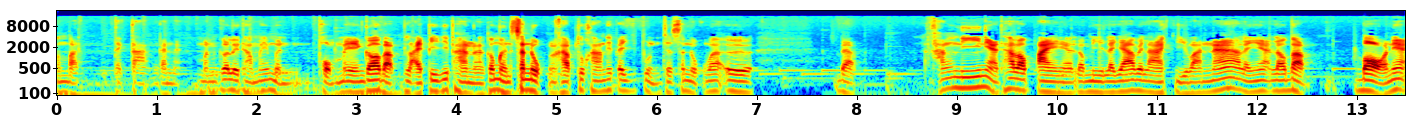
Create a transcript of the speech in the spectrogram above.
สมบัติแตกต่างกันนะมันก็เลยทำให้เหมือนผมเองก็แบบหลายปีที่ผ่านมาก็เหมือนสนุกนะครับ ทุกครั้งที่ไปญี่ปุ่นจะสนุกว่า เออ แบบครั้งนี้เนี่ย ถ้าเราไปเนี่ยเรามีระยะเวลากี่วันนะอะไรเงี้ยแล้วแบบบ่อเนี่ย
